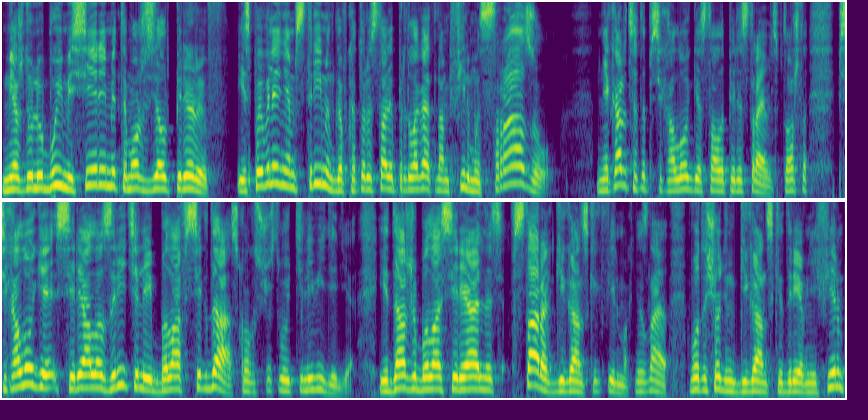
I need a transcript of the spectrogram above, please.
Между любыми сериями ты можешь сделать перерыв. И с появлением стримингов, которые стали предлагать нам фильмы сразу, мне кажется, эта психология стала перестраиваться, потому что психология сериала зрителей была всегда, сколько существует телевидение. И даже была сериальность в старых гигантских фильмах. Не знаю, вот еще один гигантский древний фильм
